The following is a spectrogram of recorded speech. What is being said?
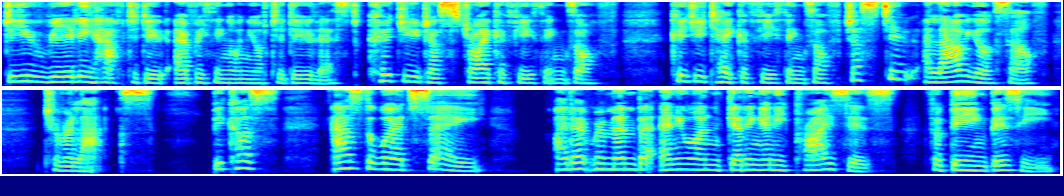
Do you really have to do everything on your to do list? Could you just strike a few things off? Could you take a few things off just to allow yourself to relax? Because as the words say, I don't remember anyone getting any prizes for being busy.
